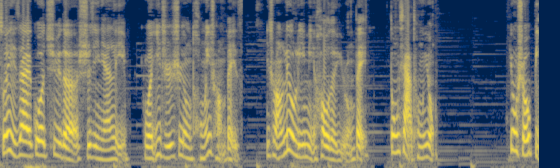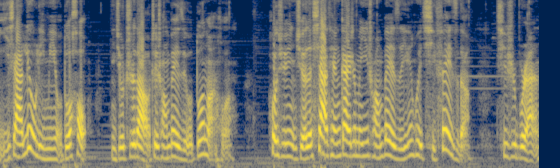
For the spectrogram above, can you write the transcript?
所以在过去的十几年里，我一直是用同一床被子，一床六厘米厚的羽绒被，冬夏通用。用手比一下六厘米有多厚，你就知道这床被子有多暖和。或许你觉得夏天盖这么一床被子一定会起痱子的，其实不然。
